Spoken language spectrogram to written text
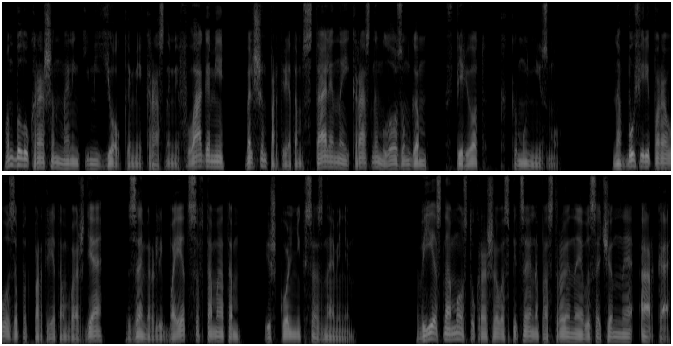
Он был украшен маленькими елками, красными флагами, большим портретом Сталина и красным лозунгом «Вперед к коммунизму». На буфере паровоза под портретом вождя замерли боец с автоматом и школьник со знаменем. Въезд на мост украшала специально построенная высоченная арка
